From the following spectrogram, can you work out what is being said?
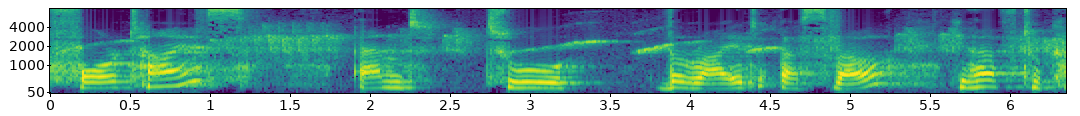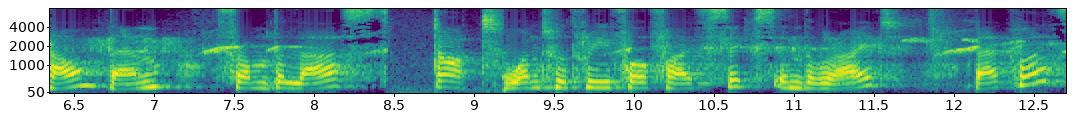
four times and to the right as well. You have to count them from the last dot 1, 2, 3, 4, 5, 6 in the right backwards.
